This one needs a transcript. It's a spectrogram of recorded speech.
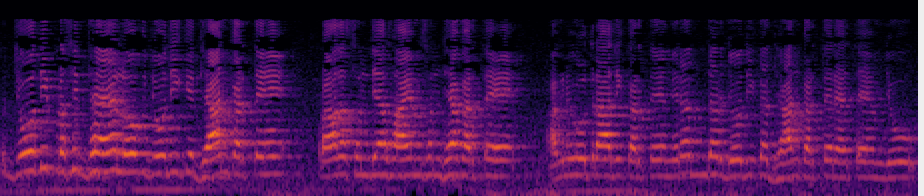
तो ज्योति प्रसिद्ध है, लोग ज्योति के ध्यान करते हैं, प्रातः संध्या, सायं संध्या करते हैं, अग्निहोत्र आदि करते हैं, निरंतर ज्योति का ध्यान करते रहते हैं, जो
